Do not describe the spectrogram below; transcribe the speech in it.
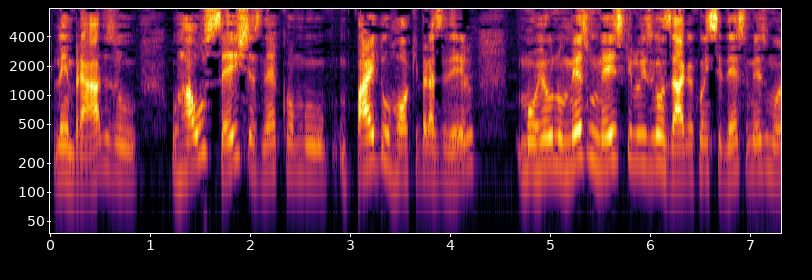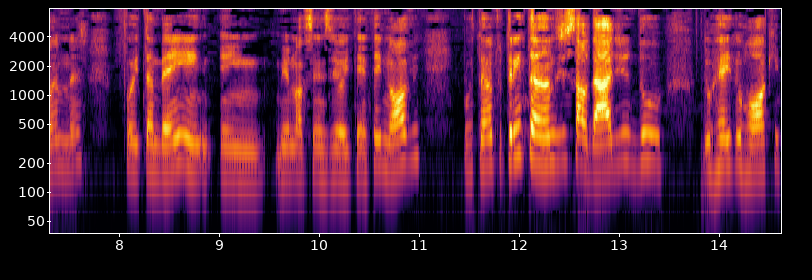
lembrados. O, o Raul Seixas, né, como o pai do rock brasileiro, morreu no mesmo mês que Luiz Gonzaga, coincidência, no mesmo ano, né? Foi também em, em 1989, portanto, 30 anos de saudade do, do rei do rock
